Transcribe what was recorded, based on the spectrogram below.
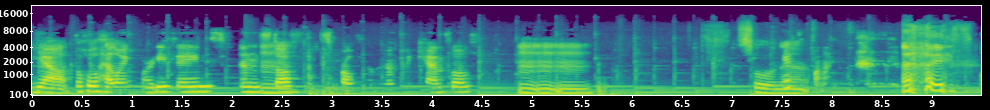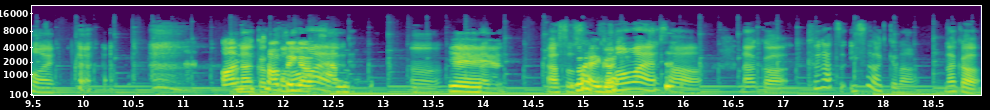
yeah, the whole Halloween party things and Mm. stuff is probably gonna be cancelled. うんうんうん。そうね。 It's fine. It's fine. On な the んかこの topic of 前 Halloween, うん。 yeah, yeah, yeah. 何あ、そうそう。 Go ahead, go この前さ、なんか9月、いつだっけななんか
